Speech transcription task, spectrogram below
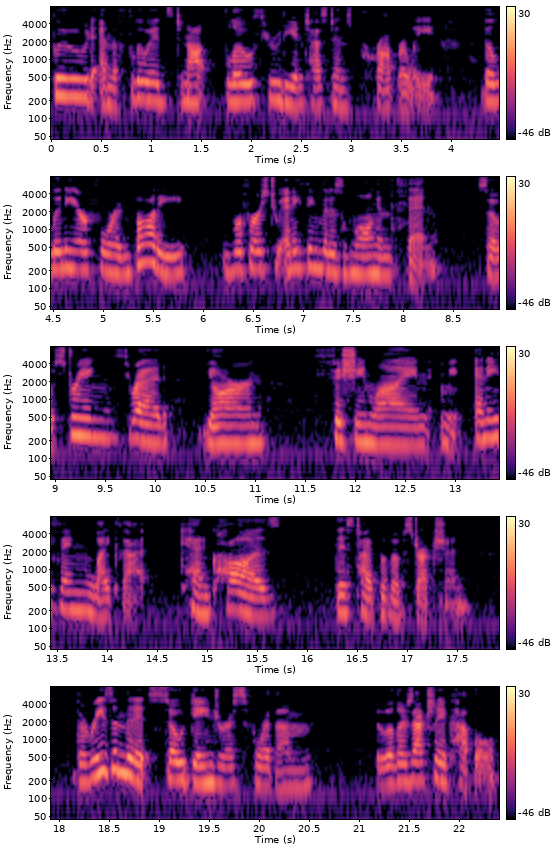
food and the fluids to not flow through the intestines properly. The linear foreign body refers to anything that is long and thin. So string, thread, yarn, fishing line, I mean, anything like that can cause this type of obstruction. The reason that it's so dangerous for them, well, there's actually a couple.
